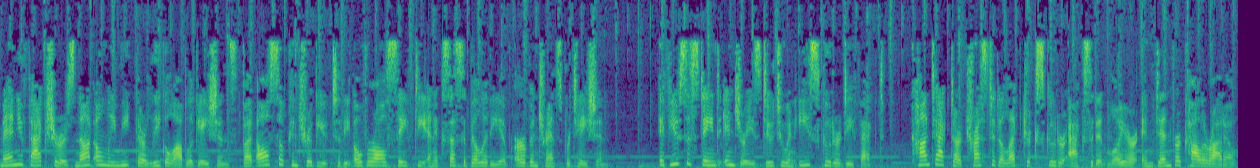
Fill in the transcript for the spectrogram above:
manufacturers not only meet their legal obligations but also contribute to the overall safety and accessibility of urban transportation. If you sustained injuries due to an e-scooter defect, contact our trusted electric scooter accident lawyer in Denver, Colorado.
